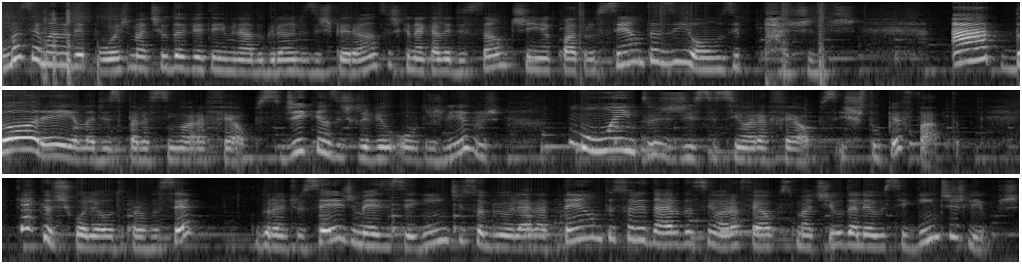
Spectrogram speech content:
Uma semana depois, Matilda havia terminado Grandes Esperanças, que naquela edição tinha 411 páginas. Adorei, ela disse para a senhora Phelps. Dickens escreveu outros livros? Muitos, disse a senhora Phelps, estupefata. Quer que eu escolha outro para você? Durante os seis meses seguintes, sob o olhar atento e solidário da senhora Phelps, Matilda leu os seguintes livros:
